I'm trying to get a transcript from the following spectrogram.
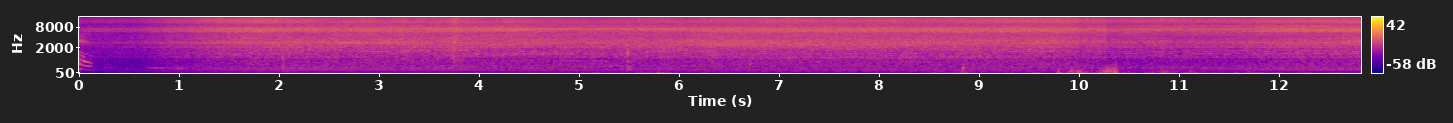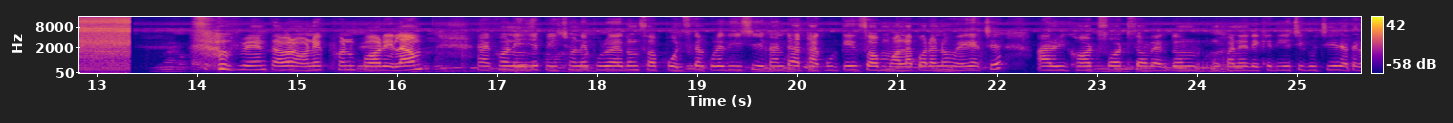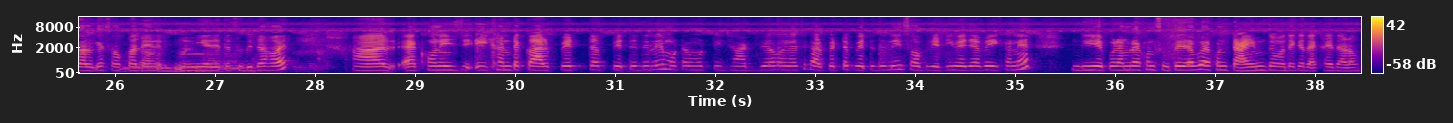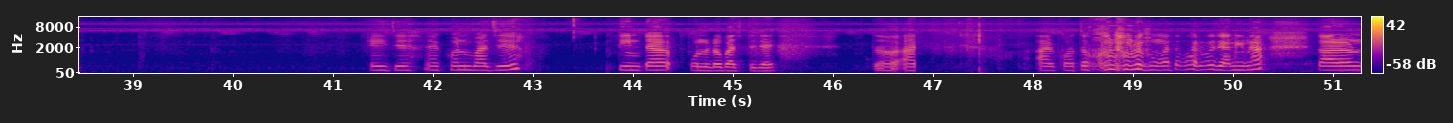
ফ্রেন্ডস আবার অনেকক্ষণ পর এলাম। এখন এই যে পিছনে পুরো একদম সব পরিষ্কার করে দিয়েছি এখানটা। আর ঠাকুরকে সব মালা পরানো হয়ে গেছে। আর ওই ঘট ফট সব একদম ওখানে রেখে দিয়েছি গুছিয়ে যাতে কালকে সকালে নিয়ে যেতে সুবিধা হয়। আর এখন এই যে এইখানটা কার্পেটটা পেতে দিলেই মোটামুটি ঝাঁট দেওয়া হয়ে গেছে। কার্পেটটা পেতে দিলেই সব রেডি হয়ে যাবে এখানে। দিয়ে এরপর আমরা এখন শুতে যাব। এখন টাইম তোমাদেরকে দেখাই দাঁড়াও। এই যে এখন বাজে তিনটা পনেরো বাজতে যায়। তো আর আর কতক্ষণ আমরা ঘুমাতে পারব জানি না। কারণ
